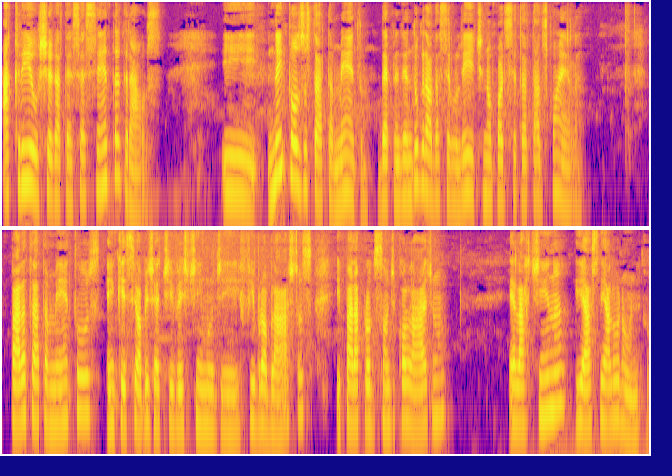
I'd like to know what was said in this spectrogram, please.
A crio chega até 60 graus. E nem todos os tratamentos, dependendo do grau da celulite, não podem ser tratados com ela. Para tratamentos em que seu objetivo é estímulo de fibroblastos e para a produção de colágeno, elastina e ácido hialurônico.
